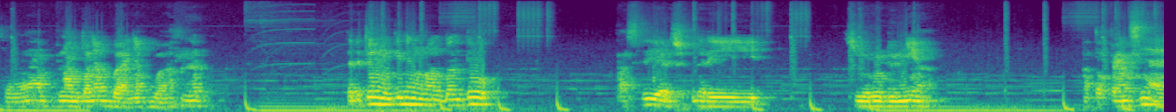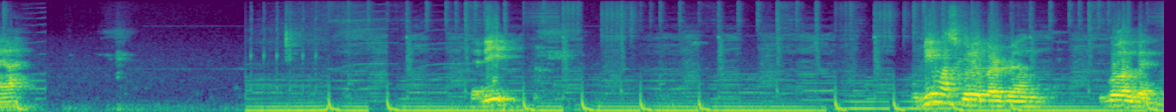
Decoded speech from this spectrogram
Soalnya penontonnya banyak banget. Tadi tuh mungkin yang nonton tuh pasti dari, dari seluruh dunia. Atau fansnya ya. Jadi Dimas Guribardhan Golden.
